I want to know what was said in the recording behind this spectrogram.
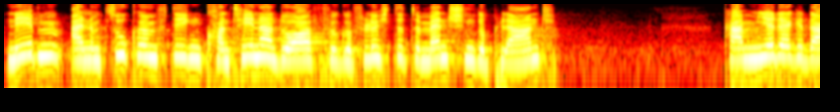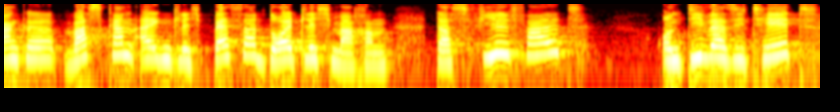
neben einem zukünftigen Containerdorf für geflüchtete Menschen geplant, kam mir der Gedanke, was kann eigentlich besser deutlich machen, dass Vielfalt und Diversität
